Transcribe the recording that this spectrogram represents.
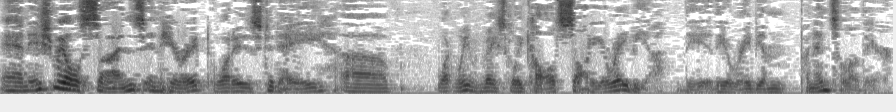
and Ishmael's sons inherit what is today uh, what we basically call Saudi Arabia, the, the Arabian Peninsula there.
